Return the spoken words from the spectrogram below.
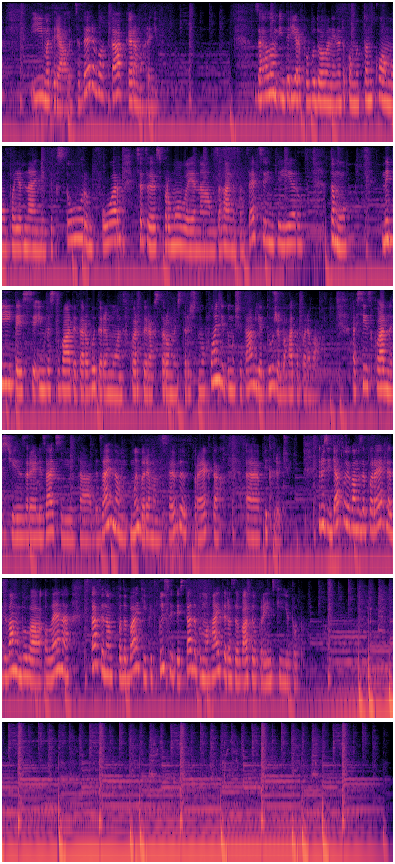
і матеріали це дерево та керамограніт. Загалом інтер'єр побудований на такому тонкому поєднанні текстур, форм. Все це сформовує нам загальну концепцію інтер'єру. Тому не бійтесь інвестувати та робити ремонт в квартирах в старому історичному фонді, тому що там є дуже багато переваг. А всі складнощі з реалізацією та дизайном ми беремо на себе в проєктах е, під ключ. Друзі, дякую вам за перегляд. З вами була Олена. Ставте нам вподобайки, підписуйтесь та допомагайте розвивати український YouTube.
